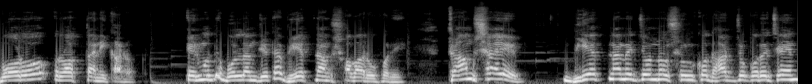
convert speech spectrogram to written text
বড় রপ্তানিকারক। এর মধ্যে বললাম যেটা, ভিয়েতনাম সবার উপরে। ট্রাম্প সাহেব ভিয়েতনামের জন্য শুল্ক ধার্য করেছেন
